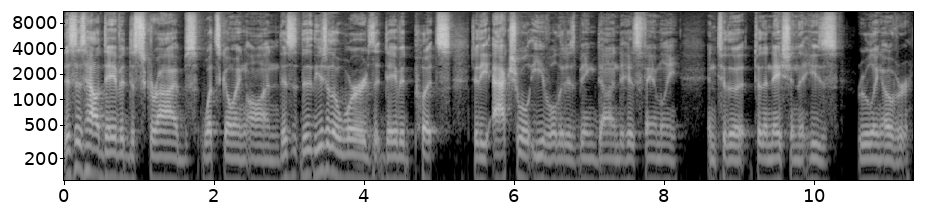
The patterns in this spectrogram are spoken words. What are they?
This is how David describes what's going on. This, these are the words that David puts to the actual evil that is being done to his family and to the, to the nation that he's ruling over.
